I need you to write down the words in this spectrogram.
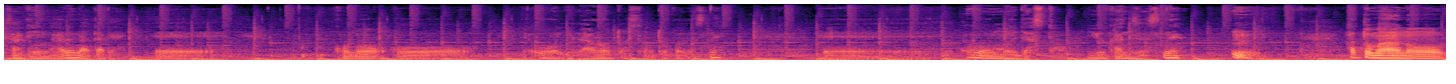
ー、作品がある中で、えー、この王になろうとした男ですね、えー、を思い出すという感じですね。あとまああの、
